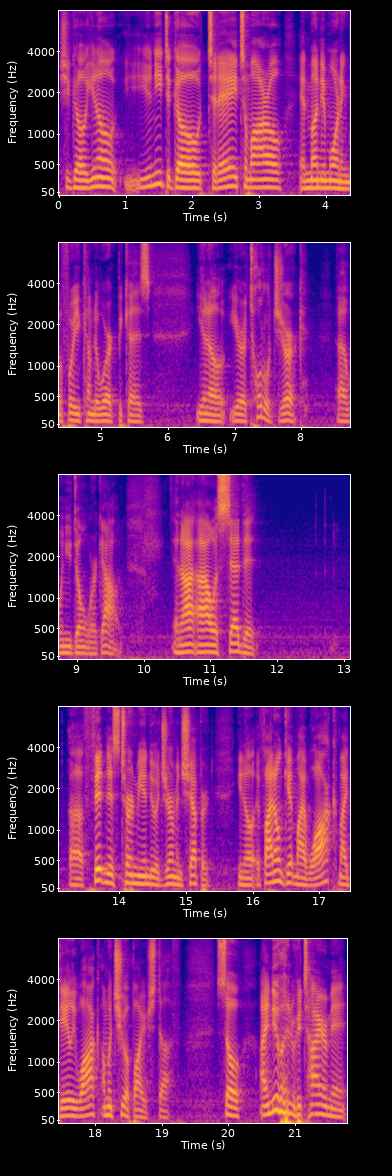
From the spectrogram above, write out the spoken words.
She'd go, you know, you need to go today, tomorrow, and Monday morning before you come to work because, you know, you're a total jerk uh, when you don't work out. And I, I always said that uh, fitness turned me into a German Shepherd. You know, if I don't get my walk, my daily walk, I'm gonna chew up all your stuff. So I knew in retirement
